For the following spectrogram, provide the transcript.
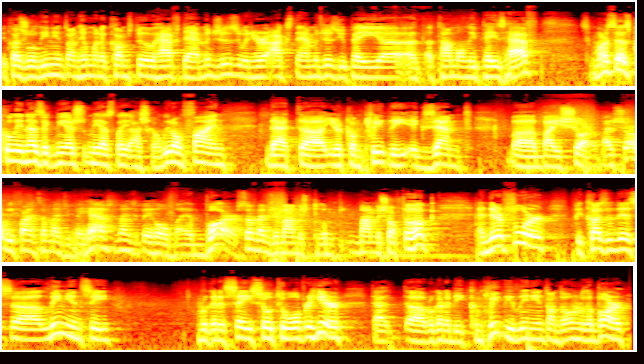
because we're lenient on him when it comes to half damages. When your ox damages, you pay, uh, a, a Tom only pays half. So Gemara says kuli nezik miyaslei ashkan. We don't find that uh, you're completely exempt uh, by shor. By shor, we find sometimes you pay half, sometimes you pay whole. By a bar, sometimes you're mamish off the hook, and therefore, because of this uh, leniency. We're going to say so too over here that uh, we're going to be completely lenient on the owner of the bar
